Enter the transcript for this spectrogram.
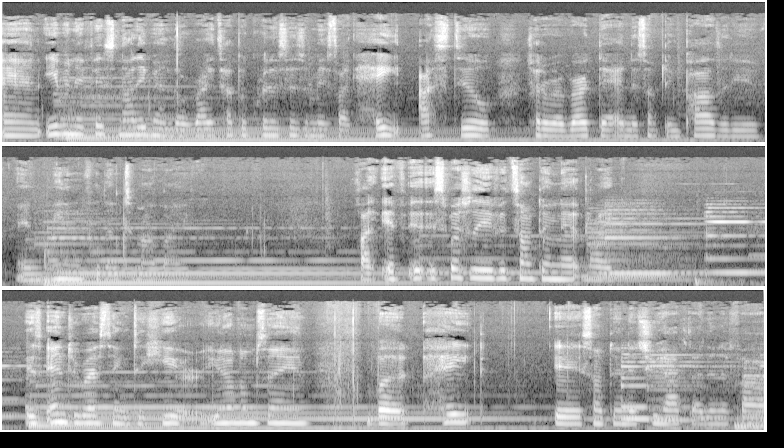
And even if it's not even the right type of criticism it's like hate i still try to revert that into something positive and meaningful into my life. Like if especially if it's something that like is interesting to hear you know what i'm saying? But hate is something that you have to identify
